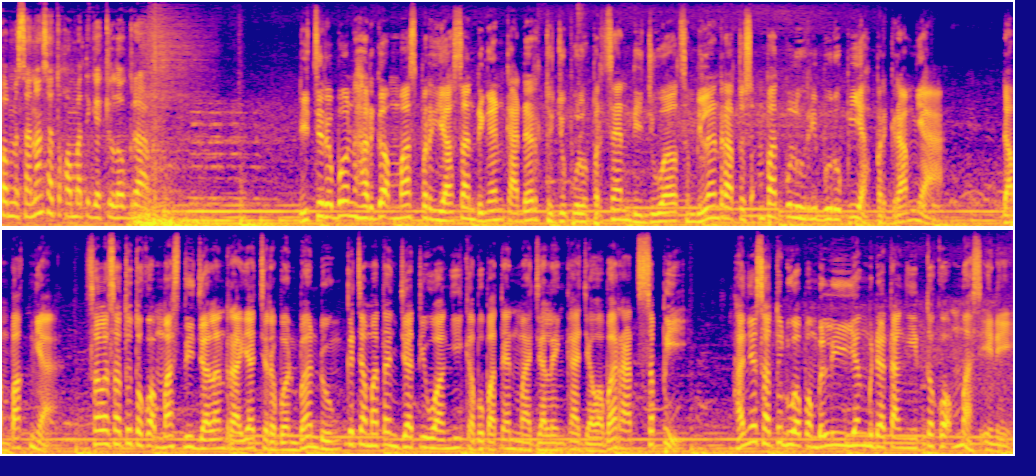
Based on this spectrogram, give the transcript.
pemesanan 1,3 kg di Cirebon, harga emas perhiasan dengan kadar 70% dijual Rp940.000 per gramnya. Dampaknya, Salah satu toko emas di Jalan Raya Cirebon, Bandung, Kecamatan Jatiwangi, Kabupaten Majalengka, Jawa Barat, sepi. Hanya satu dua pembeli yang mendatangi toko emas ini.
